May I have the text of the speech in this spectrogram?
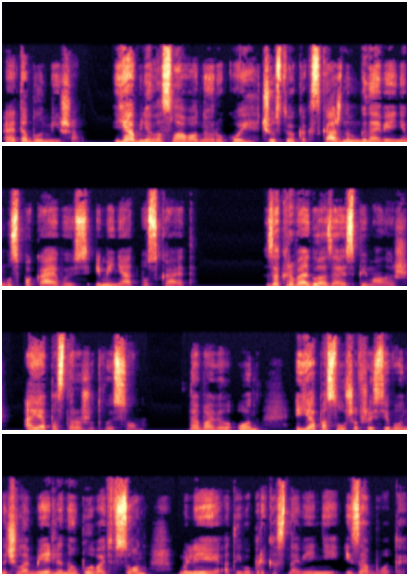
Это был Миша. Я обняла Славу одной рукой, чувствуя, как с каждым мгновением успокаиваюсь и меня отпускает. «Закрывай глаза и спи, малыш, а я посторожу твой сон», — добавил он, и я, послушавшись его, начала медленно уплывать в сон, млея от его прикосновений и заботы.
